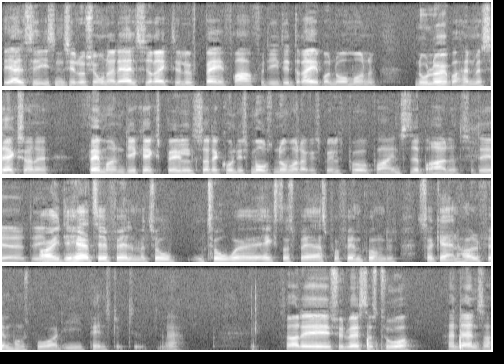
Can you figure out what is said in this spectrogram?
det er altid, i sådan en situation er det altid rigtigt at løfte bagfra, fordi det dræber nummerne. Nu løber han med sekserne, femmerne, de kan ikke spille, så det er kun de små numre, der kan spilles på, på egen side af brættet. Så det er, det... Og i det her tilfælde med to, to øh, ekstra spærres på fem punkter, så kan han holde fempunktsbordet i et pænt stykke tid. Ja. Så er det Sylvesters tur. Han danser.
